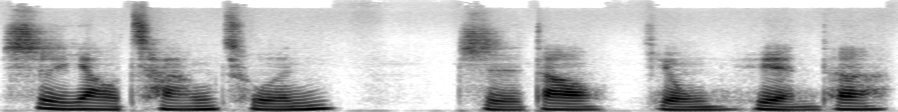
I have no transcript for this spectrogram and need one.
是要长存，直到永远的。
